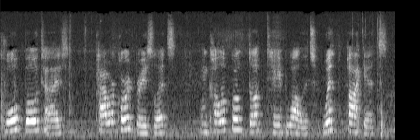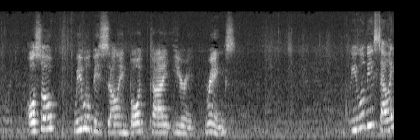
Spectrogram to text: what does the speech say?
cool bow ties, paracord bracelets, and colorful duct tape wallets with pockets. Also, we will be selling bow tie earring rings. We will be selling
